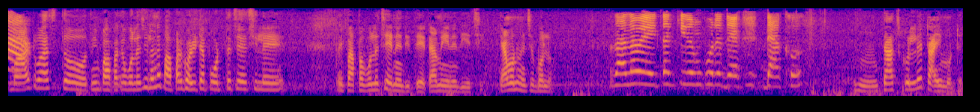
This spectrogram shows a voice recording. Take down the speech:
স্মার্ট ওয়াচ তো। তুমি পাপাকে বলেছিলে না পাপার ঘড়িটা পড়তে চেয়েছিলে। তাই পাপা বলেছে এনে দিতে এটা আমি এনে দিয়েছি। কেমন হয়েছে বলো। দাদা এইটা কিরম করে দেখো। হুম টাচ করলে টাইম ওঠে।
